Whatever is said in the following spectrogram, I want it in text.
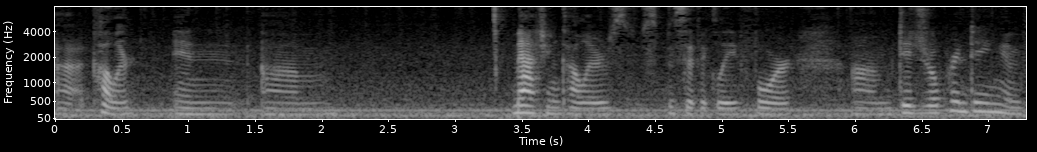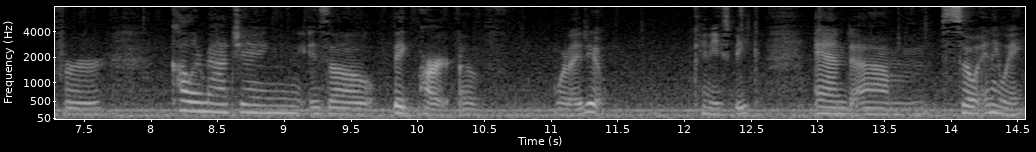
uh, color in um, matching colors specifically for um, digital printing and for color matching is a big part of what I do. Can you speak? And um, so anyway,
